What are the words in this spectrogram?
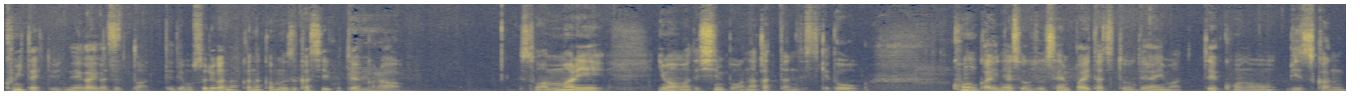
組みたいという願いがずっとあってでもそれがなかなか難しいことやから、そうあんまり今まで進歩はなかったんですけど今回ねその先輩たちとの出会いもあってこの美術館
